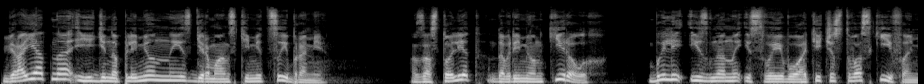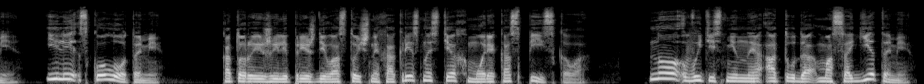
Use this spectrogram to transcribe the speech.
вероятно, единоплеменные с германскими цибрами. За сто лет до времен Кировых были изгнаны из своего отечества скифами или сколотами, которые жили прежде в восточных окрестностях моря Каспийского, но вытесненные оттуда массагетами –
